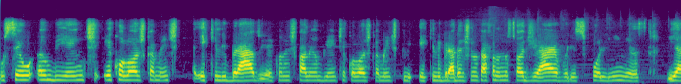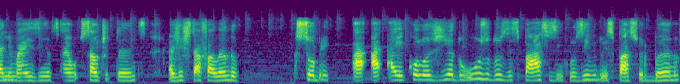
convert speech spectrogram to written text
o seu ambiente ecologicamente equilibrado. E aí, quando a gente fala em ambiente ecologicamente equilibrado, a gente não está falando só de árvores, folhinhas e animaizinhos saltitantes. A gente está falando sobre a, a, a, ecologia do uso dos espaços, inclusive do espaço urbano.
